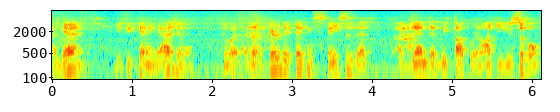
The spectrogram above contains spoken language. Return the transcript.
Again, if you can imagine it, do it. Again, here they're taking spaces that, again, that we thought were not usable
